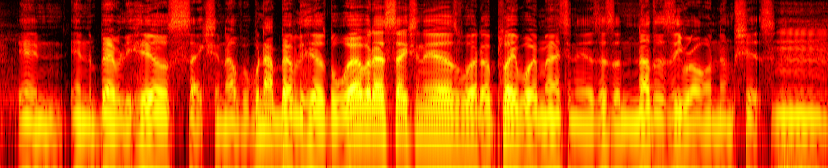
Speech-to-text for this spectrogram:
in in the Beverly Hills section of it. Well, not Beverly Hills, but wherever that section is, where the Playboy Mansion is, there's another zero on them shits. Mm.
